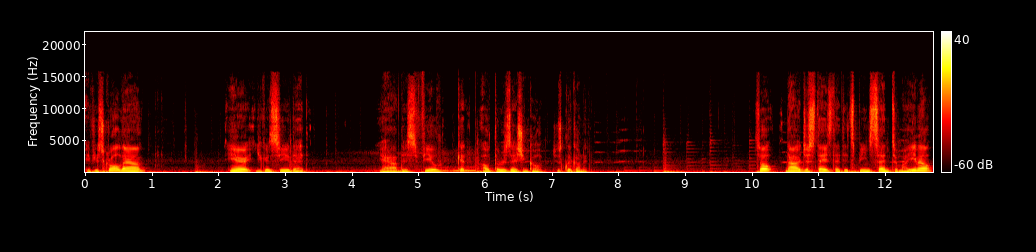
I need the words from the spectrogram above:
if you scroll down here you can see that you have this field get authorization code just click on it so now it just states that it's been sent to my email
